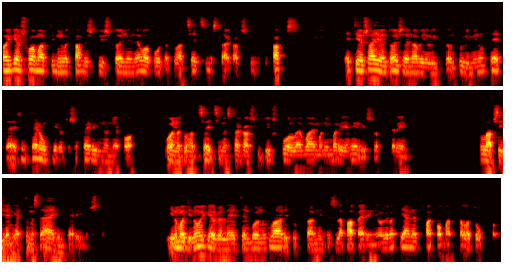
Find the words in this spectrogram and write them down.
Oikeus huomautti minulle 22. elokuuta 1722, että jos ajoin toiseen avioliittoon, tuli minun teettäisin perunkirjoitus ja perinnönjako vuonna 1721 kuolleen vaimoni Maria Henriksdotterin lapsille jättämästä äidinperinnöstä. Ilmoitin oikeudelle, etten voinut laadituttaa niitä, sillä paperini olivat jääneet pakomatkalla tukkoon.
